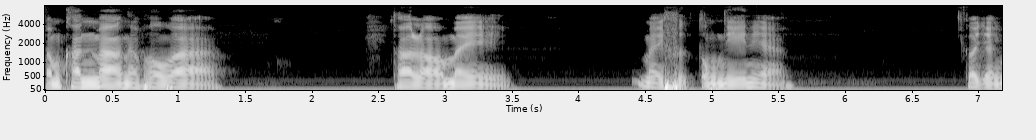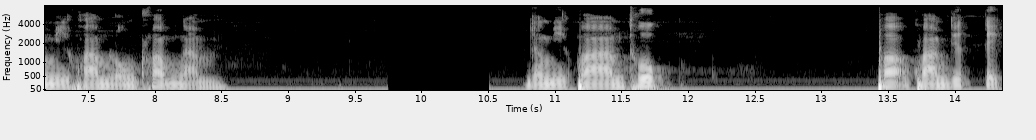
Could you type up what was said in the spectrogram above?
สำคัญมากนะเพราะว่าถ้าเราไม่ไม่ฝึกตรงนี้เนี่ย ก็ยังมีความหลงครอบงำยังมีความทุกข์ เพราะความยึดติด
